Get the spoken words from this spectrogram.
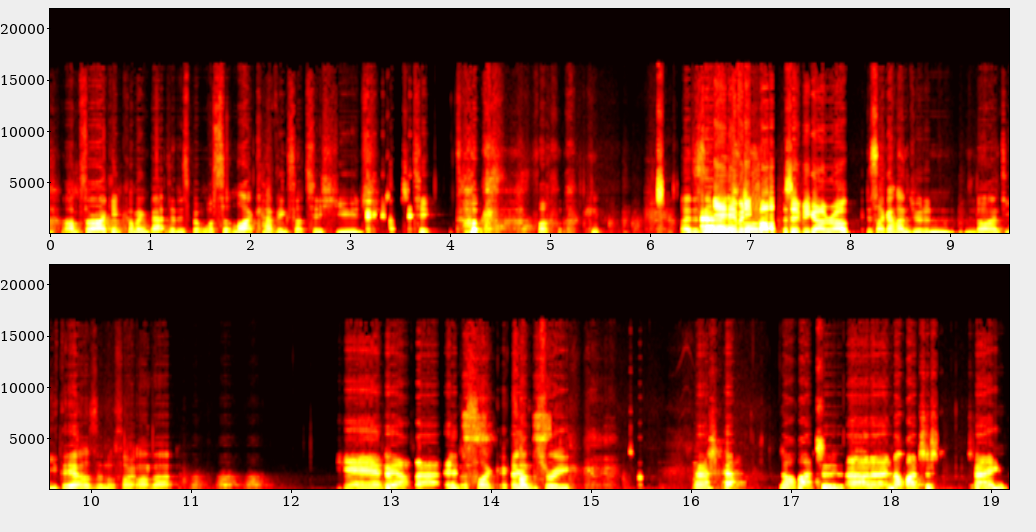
I'm sorry, I keep coming back to this, but what's it like having such a huge TikTok following? Like, this is Yeah, how many follow- followers have you got, Rob? It's like 190,000 or something like that. Yeah, about that. It's It's like a it's- country. not much. Has, I don't know. Not much has changed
